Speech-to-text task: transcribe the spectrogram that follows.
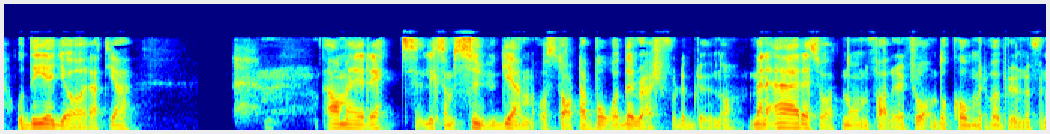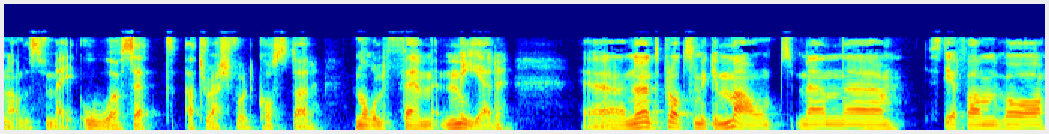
Och det gör att jag ja, men är rätt liksom sugen att starta både Rashford och Bruno. Men är det så att någon faller ifrån då kommer det vara Bruno Fernandes för mig oavsett att Rashford kostar 0,5 mer. Eh, nu har jag inte pratat så mycket Mount men eh, Stefan vad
